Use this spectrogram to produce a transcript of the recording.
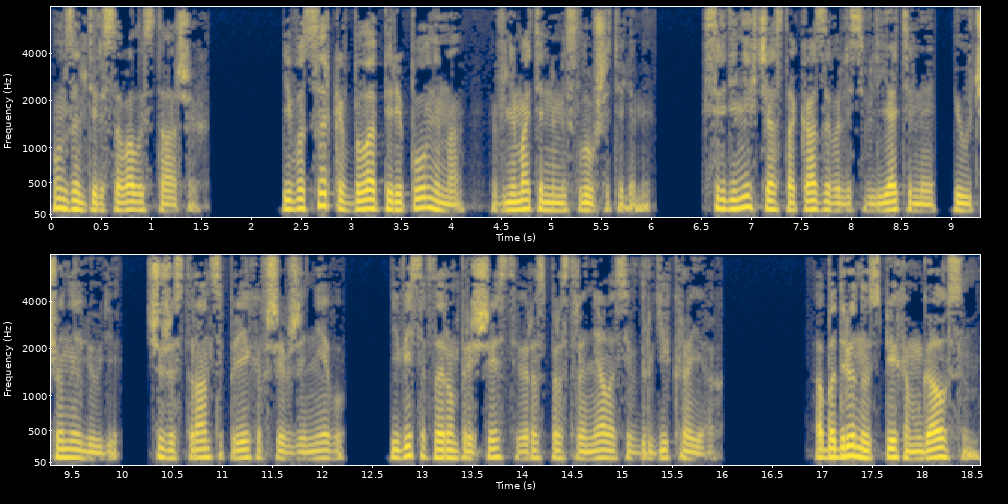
он заинтересовал и старших. Его церковь была переполнена внимательными слушателями. Среди них часто оказывались влиятельные и ученые люди, чужестранцы, приехавшие в Женеву, и весть о втором пришествии распространялась и в других краях. Ободренный успехом Гаусен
